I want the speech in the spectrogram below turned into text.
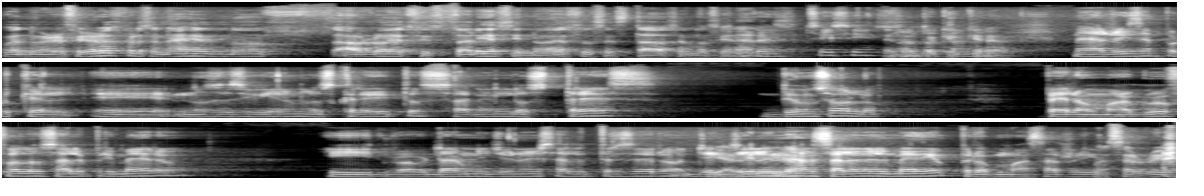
cuando me refiero a los personajes no hablo de su historia, sino de sus estados emocionales. Sí, sí. Eso es lo que creo. Me da risa porque eh, no sé si vieron los créditos, salen los tres de un solo, pero Mark Ruffalo sale primero y Robert Downey Jr. sale tercero. Jake Gyllenhaal sale en el medio, pero más arriba. Más arriba.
